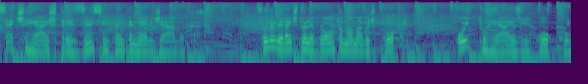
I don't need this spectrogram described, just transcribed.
7 reais 350 ml de água, cara. Fui no Mirante do Leblon tomar uma água de coco, 8 reais um coco.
